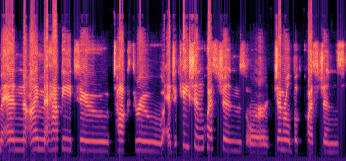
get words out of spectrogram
and I'm happy to talk through education questions or general book questions.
